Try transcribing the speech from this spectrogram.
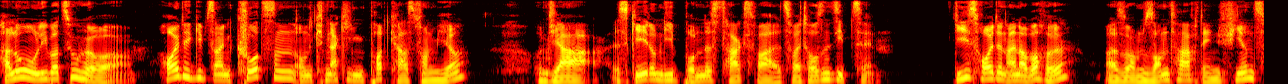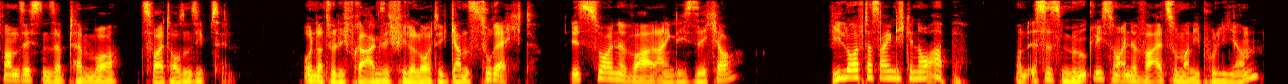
Hallo, lieber Zuhörer. Heute gibt's einen kurzen und knackigen Podcast von mir. Und ja, es geht um die Bundestagswahl 2017. Dies heute in einer Woche, also am Sonntag, den 24. September 2017. Und natürlich fragen sich viele Leute ganz zu Recht, ist so eine Wahl eigentlich sicher? Wie läuft das eigentlich genau ab? Und ist es möglich, so eine Wahl zu manipulieren?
